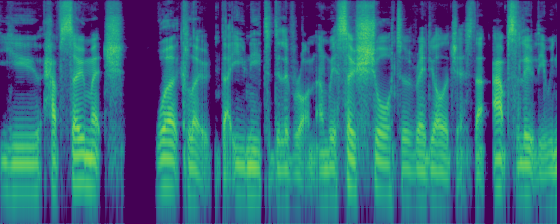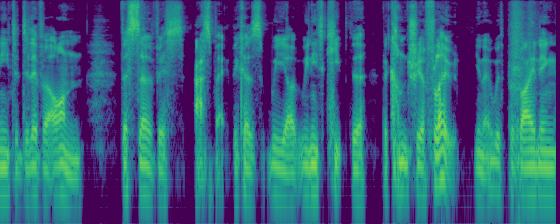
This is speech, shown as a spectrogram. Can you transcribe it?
you have so much workload that you need to deliver on, and we're so short of radiologists that absolutely we need to deliver on the service aspect because we are we need to keep the the country afloat. You know, with providing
